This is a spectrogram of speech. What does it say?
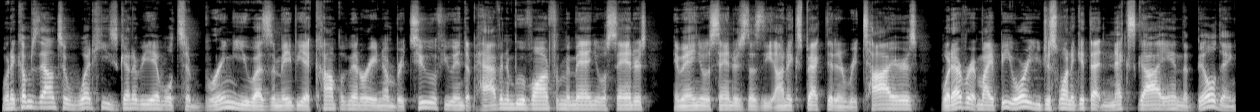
when it comes down to what he's going to be able to bring you as a maybe a complimentary number two, if you end up having to move on from Emmanuel Sanders, Emmanuel Sanders does the unexpected and retires, whatever it might be, or you just want to get that next guy in the building.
